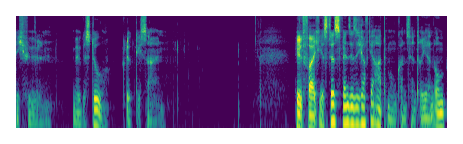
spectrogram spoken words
dich fühlen, mögest du glücklich sein. Hilfreich ist es, wenn Sie sich auf die Atmung konzentrieren, um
